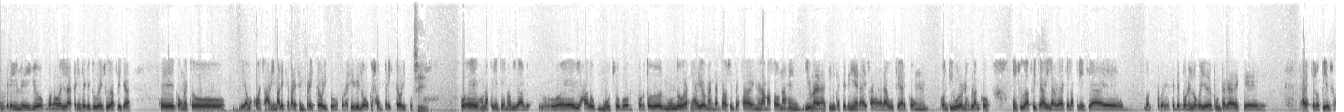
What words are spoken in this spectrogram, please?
Increíble. Y yo, bueno, en la experiencia que tuve en Sudáfrica eh, con estos, digamos, con estos animales que parecen prehistóricos, por así decirlo, o que son prehistóricos, Sí. pues es una experiencia inolvidable. Yo he viajado mucho por, por todo el mundo, gracias a Dios, me ha encantado siempre estar en el Amazonas en- y una de las técnicas que tenía era esa, era bucear con, con tiburones blancos en Sudáfrica y la verdad que la experiencia es, bueno, pues que te ponen los vellos de punta cada vez que cada vez que lo pienso.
